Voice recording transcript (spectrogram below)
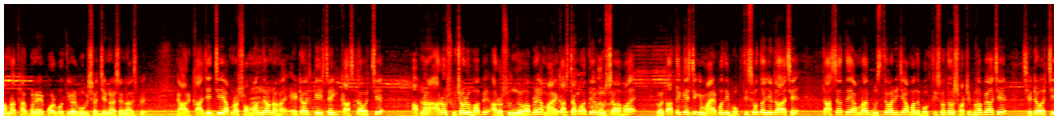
আমরা থাকব না এর পরবর্তীকার ভবিষ্যৎ জেনারেশন আসবে। আর কাজের যে আপনার সম্মান জানানো হয় এটা হচ্ছে সেই কাজটা হচ্ছে আপনার আরও সুচারুভাবে আরও সুন্দরভাবে মায়ের কাজটা করতে উৎসাহ হয় এবং তাতে কেসটা কি মায়ের প্রতি ভক্তিশ্রদ্ধা যেটা আছে তার সাথে আমরা বুঝতে পারি যে আমাদের ভক্তিশ্রদ্ধা সঠিকভাবে আছে। সেটা হচ্ছে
